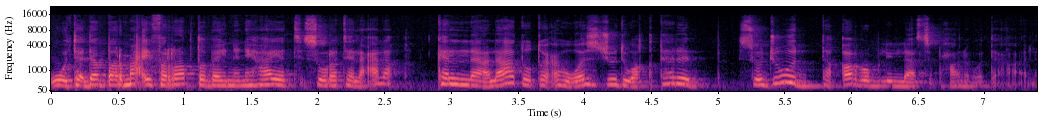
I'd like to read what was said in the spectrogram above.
وتدبر معي في الربط بين نهاية سورة العلق. كلا لا تطعه واسجد واقترب. سجود تقرب لله سبحانه وتعالى.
